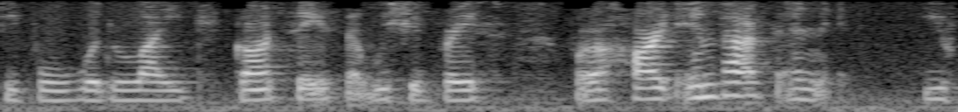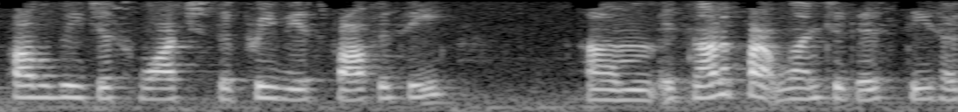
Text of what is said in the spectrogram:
people would like. God says that we should brace for a hard impact and you've probably just watched the previous prophecy. Um, it's not a part one to this. These are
